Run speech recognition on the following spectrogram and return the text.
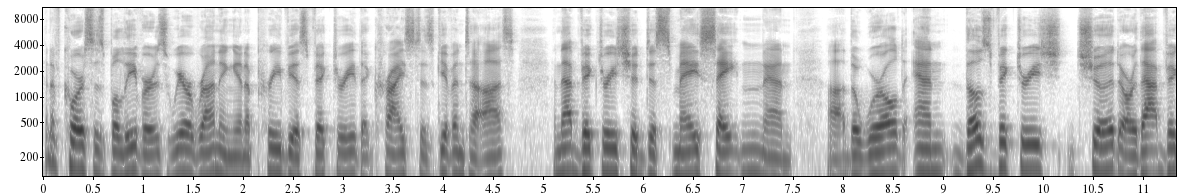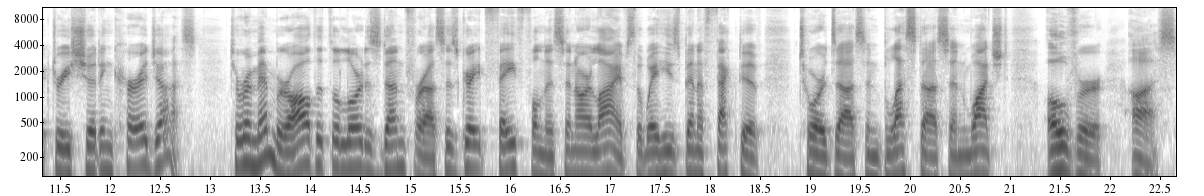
And of course, as believers, we are running in a previous victory that Christ has given to us. And that victory should dismay Satan and uh, the world. And those victories should, or that victory should encourage us to remember all that the Lord has done for us, His great faithfulness in our lives, the way He's been effective towards us and blessed us and watched over us.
